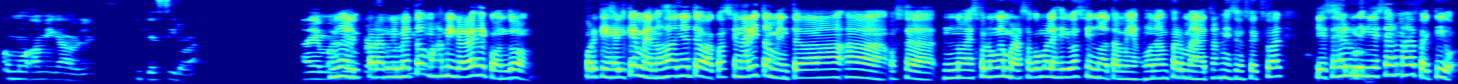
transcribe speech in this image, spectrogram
como amigable y que sirva? Además para mí el método más amigable es el condón, porque es el que menos daño te va a ocasionar y también te va a, o sea, no es solo un embarazo como les digo, sino también es una enfermedad de transmisión sexual y ese es el, y ese es el más efectivo.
